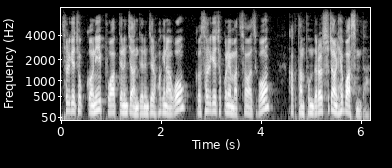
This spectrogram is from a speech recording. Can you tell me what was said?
설계 조건이 부합되는지 안 되는지를 확인하고 그 설계 조건에 맞춰 가지고 각 단품들을 수정을 해 보았습니다.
